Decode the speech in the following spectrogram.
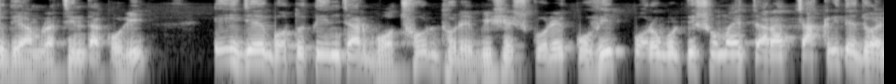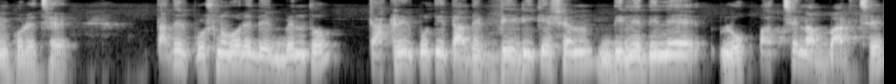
যদি আমরা চিন্তা করি, এই যে গত তিন চার বছর ধরে বিশেষ করে কোভিড পরবর্তী সময়ে যারা চাকরিতে জয়েন করেছে তাদের প্রশ্ন করে দেখবেন তো, চাকরির প্রতি তাদের ডেডিকেশন দিনে দিনে লোপ পাচ্ছে না, বাড়ছে।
